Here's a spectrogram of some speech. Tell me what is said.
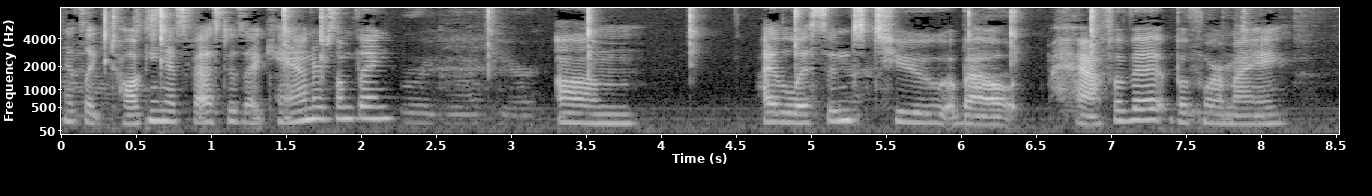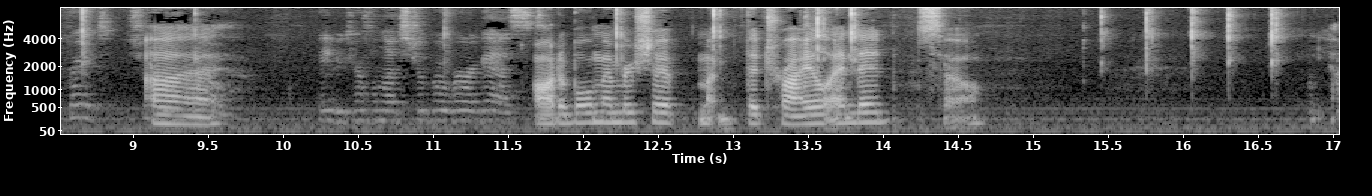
It's like talking as fast as I can or something. Um, I listened to about half of it before my uh. Audible membership, the trial ended, so yeah.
